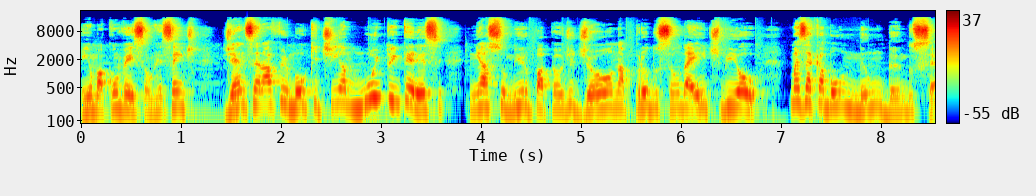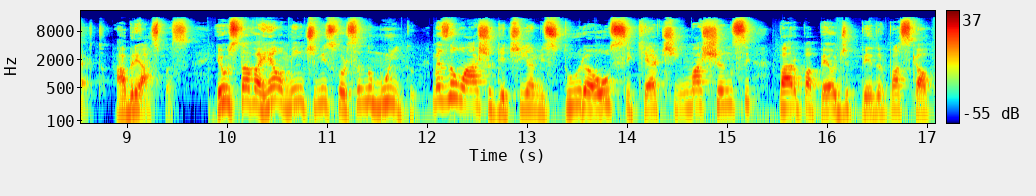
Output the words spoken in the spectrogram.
Em uma convenção recente, Jensen afirmou que tinha muito interesse em assumir o papel de Joel na produção da HBO, mas acabou não dando certo. Abre aspas. Eu estava realmente me esforçando muito, mas não acho que tinha mistura ou sequer tinha uma chance para o papel de Pedro Pascal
